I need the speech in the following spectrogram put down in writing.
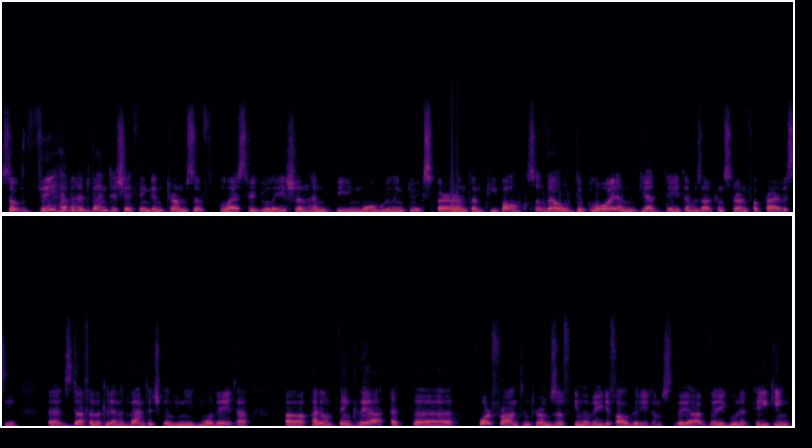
So they have an advantage, I think, in terms of less regulation and being more willing to experiment on people. So they'll deploy and get data without concern for privacy. Uh, it's definitely an advantage when you need more data. Uh, I don't think they are at the forefront in terms of innovative algorithms. They are very good at taking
